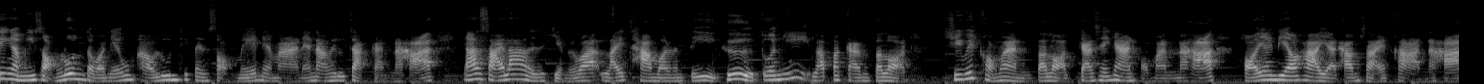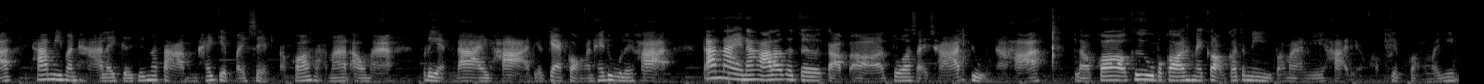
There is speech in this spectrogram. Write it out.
ริงๆมี 2 รุ่นแต่วันนี้อุ้มเอารุ่นที่เป็น 2 เมตรเนี่ยมาแนะนำให้รู้จักกันนะคะ ด้านซ้ายล่างเลยจะเขียนไว้ว่า Lifetime Warranty คือตัวนี้รับประกันตลอด ชีวิตของมันตลอดการใช้งานของมันนะคะ ขออย่างเดียวค่ะ อย่าทำสายขาดนะคะ ถ้ามีปัญหาอะไรเกิดขึ้นก็ตาม ให้เก็บไปเสร็จ แล้วก็สามารถเอามาเปลี่ยนได้ค่ะ เดี๋ยวแกะกล่องกันให้ดูเลยค่ะ ด้านในนะคะเราจะเจอกับตัวสายชาร์จอยู่นะคะ แล้วก็คืออุปกรณ์ในกล่องก็จะมีอยู่ประมาณนี้ค่ะ เดี๋ยวขอเก็บกล่องไว้นิด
